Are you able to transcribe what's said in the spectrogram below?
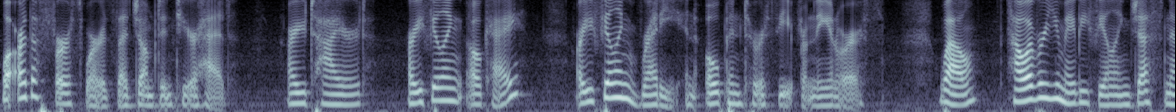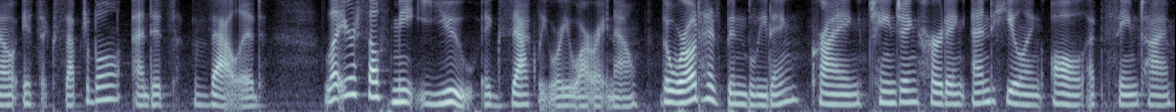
What are the first words that jumped into your head? Are you tired? Are you feeling okay? Are you feeling ready and open to receive from the universe? Well, however you may be feeling, just know it's acceptable and it's valid. Let yourself meet you exactly where you are right now. The world has been bleeding, crying, changing, hurting, and healing all at the same time.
